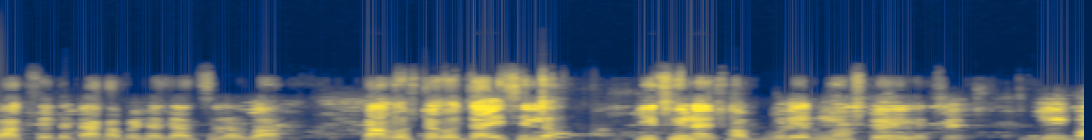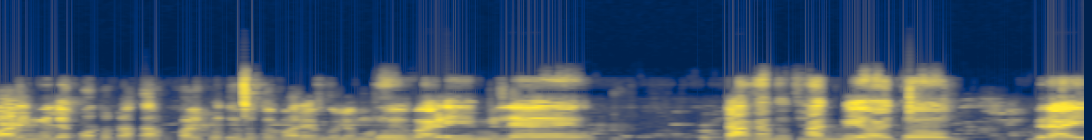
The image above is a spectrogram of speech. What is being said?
বাক্সতে টাকা পয়সা যাচ্ছিল বা কাগজ টাগজ যাই ছিল কিছুই নাই সব পুড়িয়ে নষ্ট হয়ে গেছে। দুই বাড়ি মিলে কত টাকার ক্ষয়ক্ষতি হতে পারে বলে দুই বাড়ি মিলে টাকা তো থাকবেই হয়তো প্রায়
